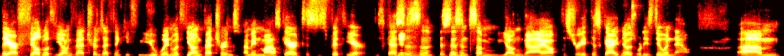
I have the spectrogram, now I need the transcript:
they are filled with young veterans. I think if you win with young veterans, I mean Myles Garrett, this is fifth year. This guy yeah. this isn't this isn't some young guy off the street. This guy knows what he's doing now. Um,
